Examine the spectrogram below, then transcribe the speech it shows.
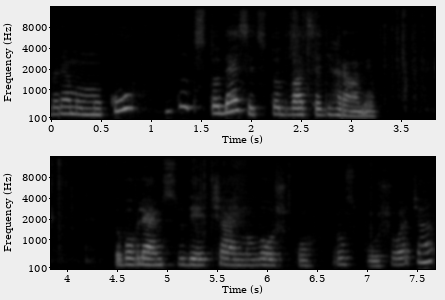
Беремо муку, тут 110-120 грамів. Додаємо сюди чайну ложку розпушувача.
